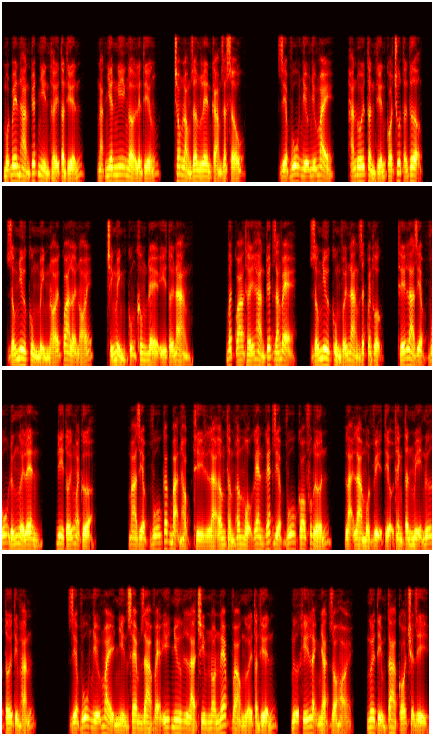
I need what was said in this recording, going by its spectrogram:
Một bên hàn tuyết nhìn thấy tần tiến ngạc nhiên nghi ngờ lên tiếng, trong lòng dâng lên cảm giác xấu diệp vũ nhíu nhíu mày, hắn đối tần tiến có chút ấn tượng, giống như cùng mình nói qua lời nói, chính mình cũng không để ý tới nàng. Bất quá thấy hàn tuyết dáng vẻ, giống như cùng với nàng rất quen thuộc, thế là diệp vũ đứng người lên, đi tới ngoài cửa. Mà diệp vũ các bạn học thì là âm thầm hâm mộ ghen ghét diệp vũ có phúc lớn, lại là một vị tiểu thanh tân mỹ nữ tới tìm hắn. Diệp vũ nhíu mày nhìn xem ra vẻ y như là chim non nép vào người tần tiến, ngữ khí lạnh nhạt dò hỏi, ngươi tìm ta có chuyện gì?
